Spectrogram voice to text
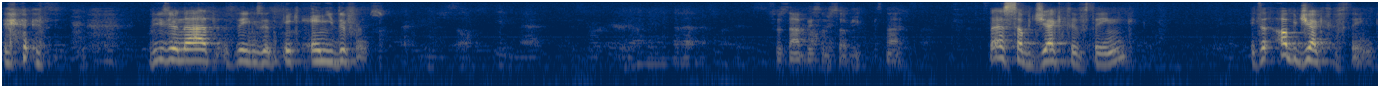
These are not things that make any difference. so it's not based on subject. It's not. It's not a subjective thing. It's an objective thing.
